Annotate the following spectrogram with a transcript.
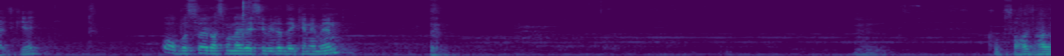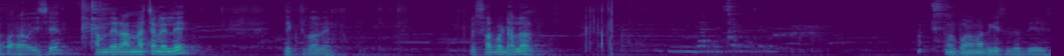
আজকে? অবশ্যই রসমালাই রেসিপিটা দেখে নেবেন। খুব সহজভাবে করা হয়েছে। আমাদের রান্না চ্যানেলে দেখতে পাবেন। সর্ব ঢালো। আমার বড় মা দিকে শুধু দিয়েছ।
